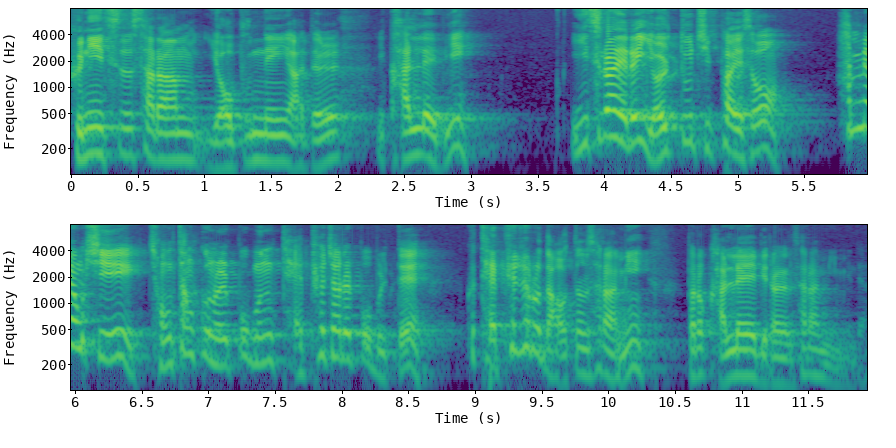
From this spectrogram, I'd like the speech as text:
그니스 사람 여분네의 아들 갈렙이 이스라엘의 열두 지파에서 한 명씩 정탐꾼을 뽑은 대표자를 뽑을 때 그 대표적으로 나왔던 사람이 바로 갈렙이라는 사람입니다.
